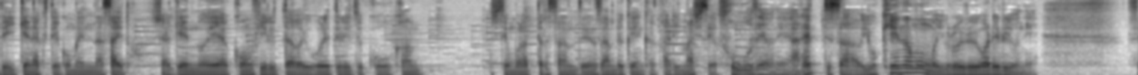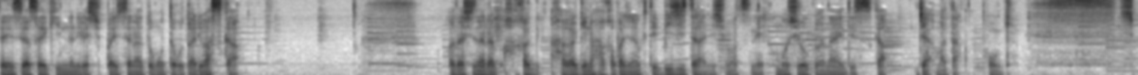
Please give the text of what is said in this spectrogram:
で行けなくてごめんなさいと。車検のエアコンフィルターが汚れてると交換してもらったら3300円かかりましたよ。そうだよね。あれってさ余計なもんはいろいろ言われるよね。先生は最近何か失敗したなと思ったことありますか？私ならはがはがきの墓場じゃなくてビジターにしますね。面白くはないですが。じゃあまた本家失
